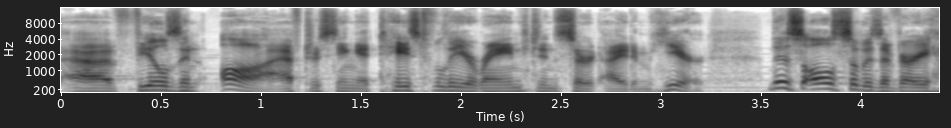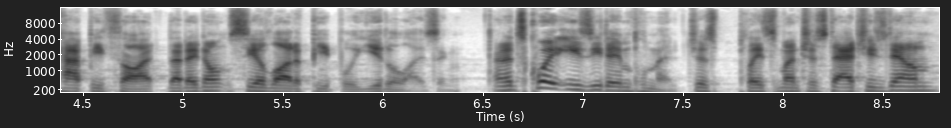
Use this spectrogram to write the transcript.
uh, feels in awe after seeing a tastefully arranged insert item here. This also is a very happy thought that I don't see a lot of people utilizing. And it's quite easy to implement. Just place a bunch of statues down,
